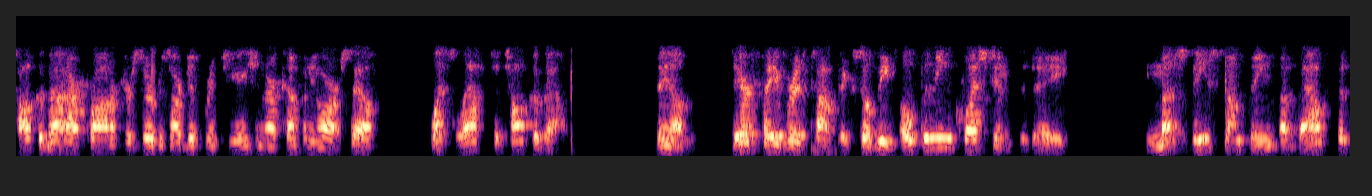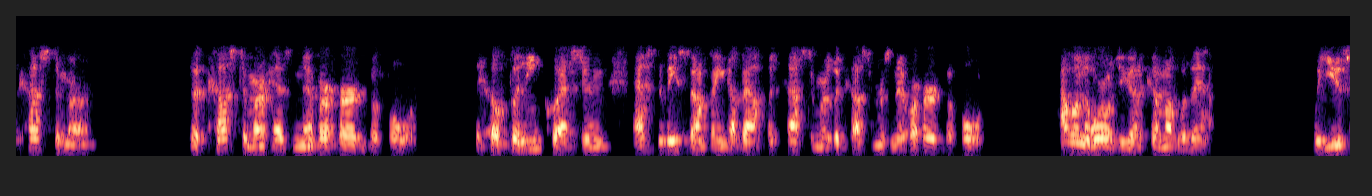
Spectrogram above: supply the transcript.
talk about our product or service, our differentiation, our company, or ourselves, what's left to talk about? Them, their favorite topic. So the opening question today must be something about the customer the customer has never heard before. The opening question has to be something about the customer the customer's never heard before. How in the world are you going to come up with that? We use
